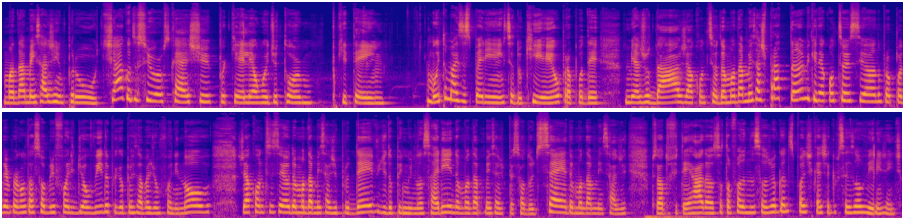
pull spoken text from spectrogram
mandar mensagem pro Thiago do Serious Cast, porque ele é um editor que tem muito mais experiência do que eu para poder me ajudar. Já aconteceu de eu mandar mensagem pra Tami, que nem aconteceu esse ano, para poder perguntar sobre fone de ouvido, porque eu precisava de um fone novo. Já aconteceu de eu mandar mensagem pro David, do Pinguim Lançarino, de eu mandar mensagem pro pessoal do Odisseia, de eu mandar mensagem pro pessoal do Fita Errada. Eu só tô falando só jogando esse podcast aqui pra vocês ouvirem, gente.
